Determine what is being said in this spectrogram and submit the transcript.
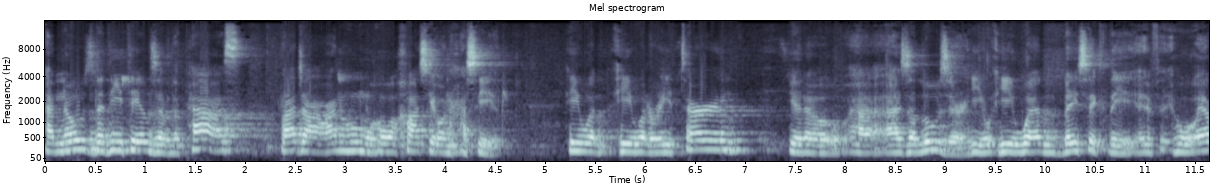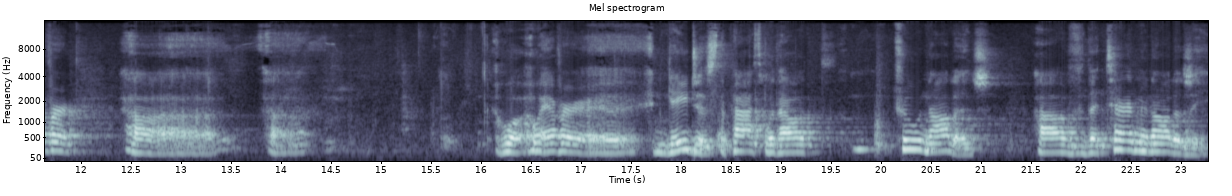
and knows the details of the past, رَجَعَ عَنْهُمْ وَهُوَ خَاسِئٌ حَسِيرٌ he will, he will return, you know, uh, as a loser. He, he will basically, if whoever uh, uh, whoever uh, engages the path without true knowledge of the terminology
